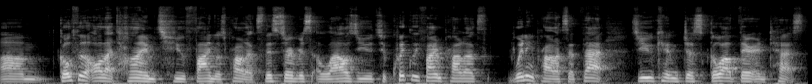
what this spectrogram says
um, go through all that time to find those products. This service allows you to quickly find products, winning products at that, so you can just go out there and test.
